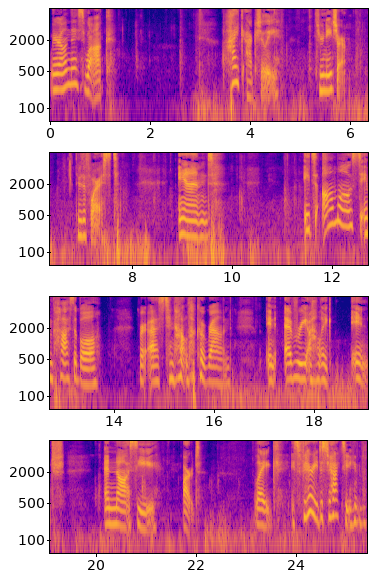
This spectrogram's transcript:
We're on this walk, hike actually, through nature, through the forest. And it's almost impossible for us to not look around in every like inch and not see art. Like, it's very distracting.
